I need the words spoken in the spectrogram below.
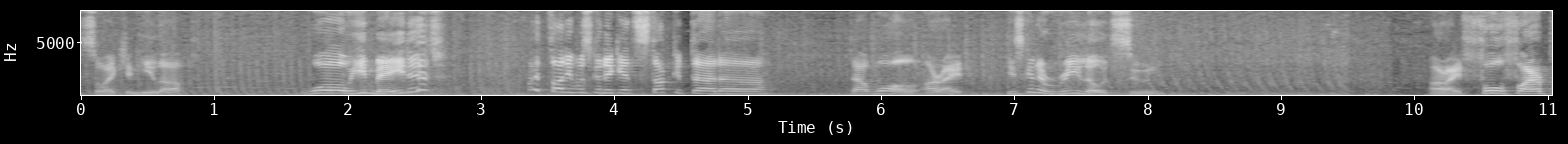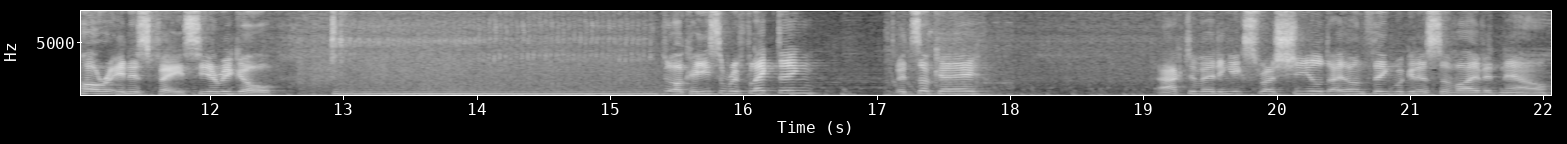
So I can heal up. Whoa, he made it? I thought he was gonna get stuck at that, uh, that wall. Alright, he's gonna reload soon. Alright, full firepower in his face. Here we go. Okay, he's reflecting. It's okay. Activating extra shield. I don't think we're gonna survive it now.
